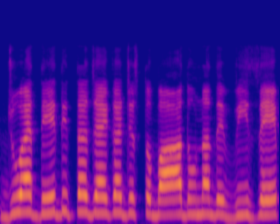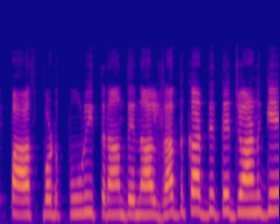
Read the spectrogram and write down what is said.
ਜੋ ਹੈ ਦੇ ਦਿੱਤਾ ਜਾਏਗਾ, ਜਿਸ ਤੋਂ ਬਾਅਦ ਉਹਨਾਂ ਦੇ ਵੀਜ਼ੇ, ਪਾਸਪੋਰਟ ਪੂਰੀ ਤਰ੍ਹਾਂ ਦੇ ਨਾਲ ਰੱਦ ਕਰ ਦਿੱਤੇ ਜਾਣਗੇ।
